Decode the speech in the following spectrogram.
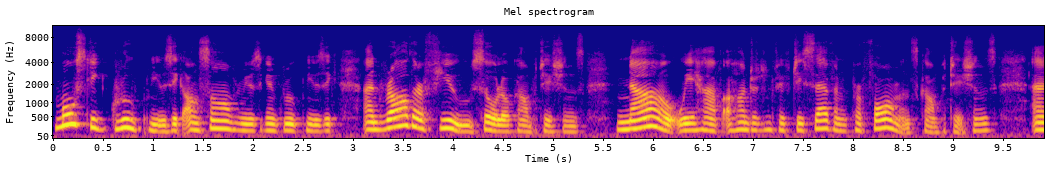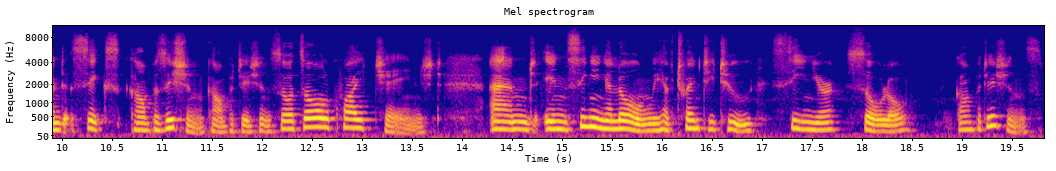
mostly group music, ensemble music, and group music, and rather few solo competitions. Now we have 157 performance competitions and six composition competitions, so it's all quite changed. And in singing alone, we have 22 senior solo competitions.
